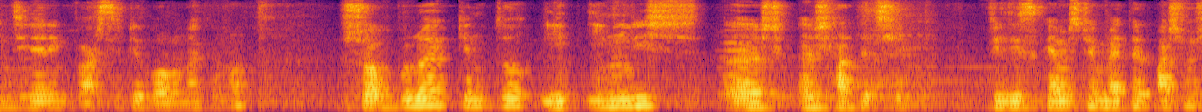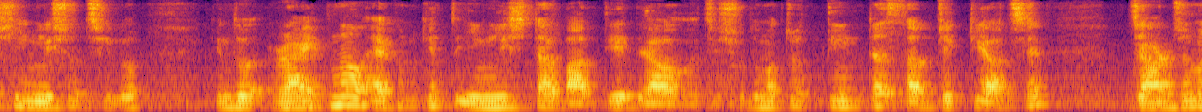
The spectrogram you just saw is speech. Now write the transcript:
ইঞ্জিনিয়ারিং ভার্সিটি বলো না কেন সবগুলোই কিন্তু ইংলিশ সাথে ছিল। ফিজিক্স কেমিস্ট্রি ম্যাথের পাশাপাশি ইংলিশও ছিল। কিন্তু রাইট নাও এখন কিন্তু ইংলিশটা বাদ দিয়ে দেওয়া হয়েছে। শুধুমাত্র তিনটা সাবজেক্টই আছে। যার জন্য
